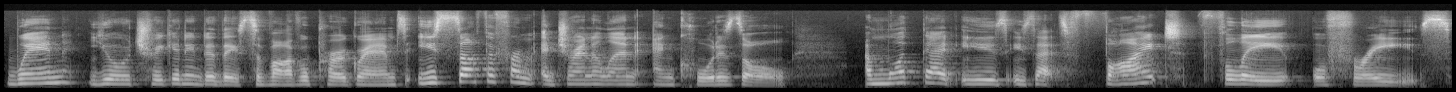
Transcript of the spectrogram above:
When you're triggered into these survival programs, you suffer from adrenaline and cortisol. And what that is, is that's fight, flee, or freeze.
